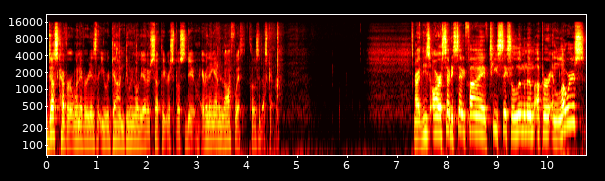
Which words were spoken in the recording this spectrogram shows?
dust cover whenever it is that you were done doing all the other stuff that you were supposed to do. Everything ended off with close the dust cover. All right, these are 7075 T6 aluminum upper and lowers.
